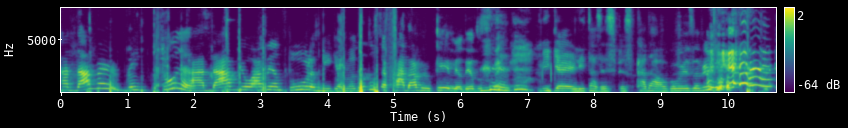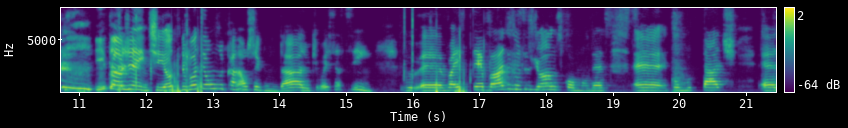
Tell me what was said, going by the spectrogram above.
Cadáver Aventuras? Cadáver Aventuras, Miguel. Meu Deus do céu, cadáver o quê? Meu Deus do céu. Miguelito, às vezes pensa cada coisa, viu? então, gente, eu vou ter um canal secundário que vai ser assim é, vai ter vários outros jogos como Dead, é, como Touch, é,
